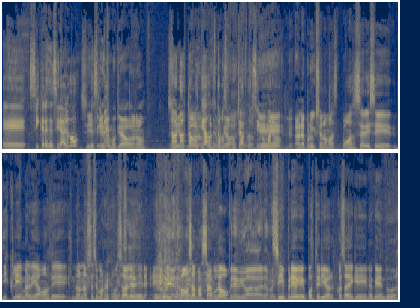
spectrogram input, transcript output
Eh, ¿Sí querés decir algo? Sí, Decime. estoy muteado, ¿no? No, Sí, no, está muteado, te estamos muteado. escuchando, sí, cómo Eh, A la producción nomás, vamos a hacer ese disclaimer, digamos, de no nos hacemos responsables Sí. de... eh, vamos a pasarlo. Previo al arranque. Sí, previo y posterior, cosa de que no queden dudas.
